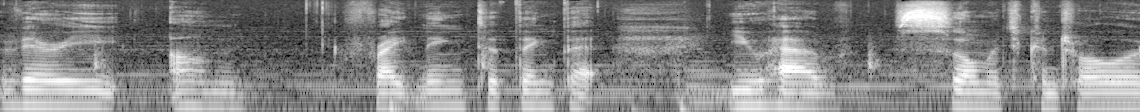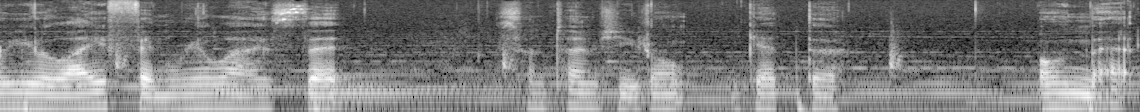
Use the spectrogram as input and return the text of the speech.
very um, frightening to think that you have so much control over your life and realize that sometimes you don't get to own that.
